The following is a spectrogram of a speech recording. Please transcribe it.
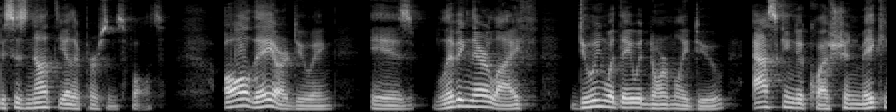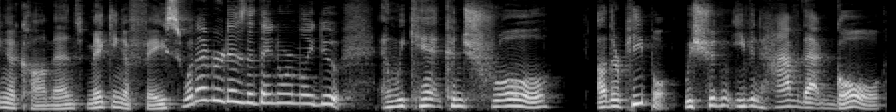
this is not the other person's fault. All they are doing is living their life, doing what they would normally do, asking a question, making a comment, making a face, whatever it is that they normally do. And we can't control other people. We shouldn't even have that goal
